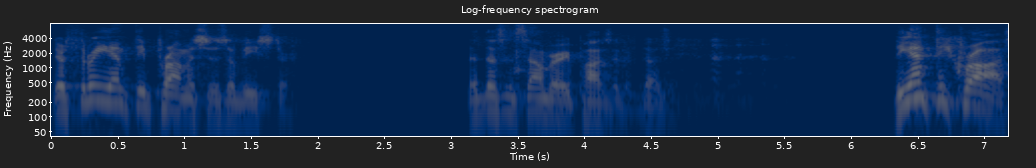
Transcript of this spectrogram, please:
There are three empty promises of Easter. That doesn't sound very positive, does it? The empty cross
